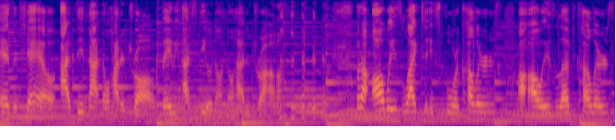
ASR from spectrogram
as a child I did not know how to draw. Baby, I still don't know how to draw. but I always liked to explore colors. I always loved colors.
